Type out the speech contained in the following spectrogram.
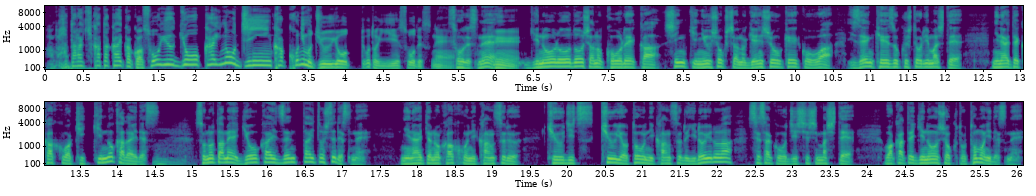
あの働き方改革はそういう業界の人員確保にも重要ってことが言えそうですね。そうですね、ええ。技能労働者の高齢化新規入職者の減少傾向は依然継続しておりまして担い手確保は喫緊の課題です、そのため業界全体としてですね担い手の確保に関する休日給与等に関するいろいろな施策を実施しまして若手技能職とともにですね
